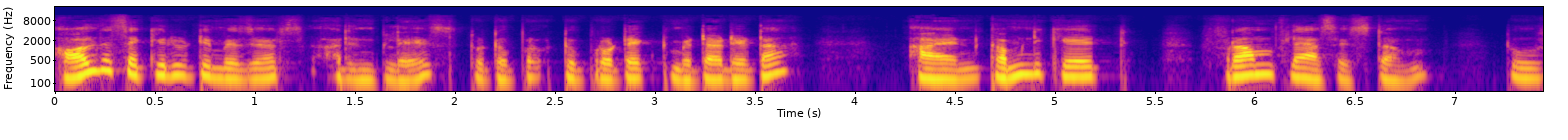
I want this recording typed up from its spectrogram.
All the security measures are in place to, to, to protect metadata and communicate from flash system to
